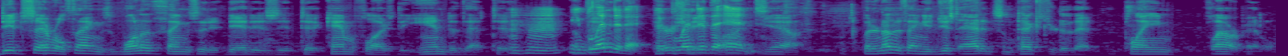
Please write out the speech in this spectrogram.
did several things. One of the things that it did is it uh, camouflaged the end of that uh, Mm-hmm. You of that blended it. You blended the line. end. Yeah, but another thing, it just added some texture to that plain flower petal.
